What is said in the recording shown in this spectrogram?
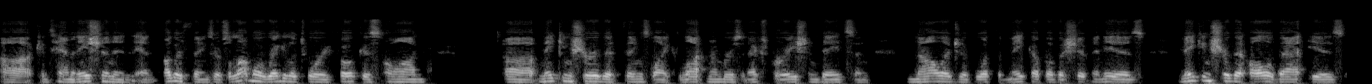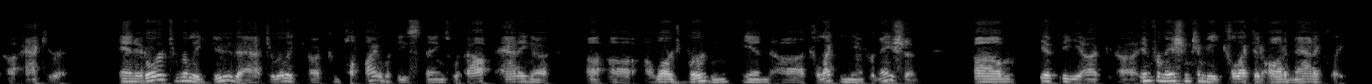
uh, contamination, and, and other things. There's a lot more regulatory focus on uh, making sure that things like lot numbers and expiration dates and knowledge of what the makeup of a shipment is, making sure that all of that is uh, accurate. And in order to really do that, to really uh, comply with these things without adding a a, a, large burden in uh, collecting the information. Um, if the uh, uh, information can be collected automatically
